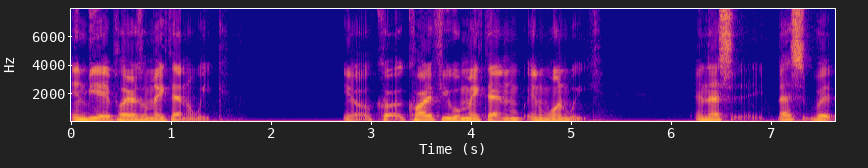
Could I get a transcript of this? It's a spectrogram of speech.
NBA players will make that in a week. You know, qu- quite a few will make that in in one week, and that's that's. But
